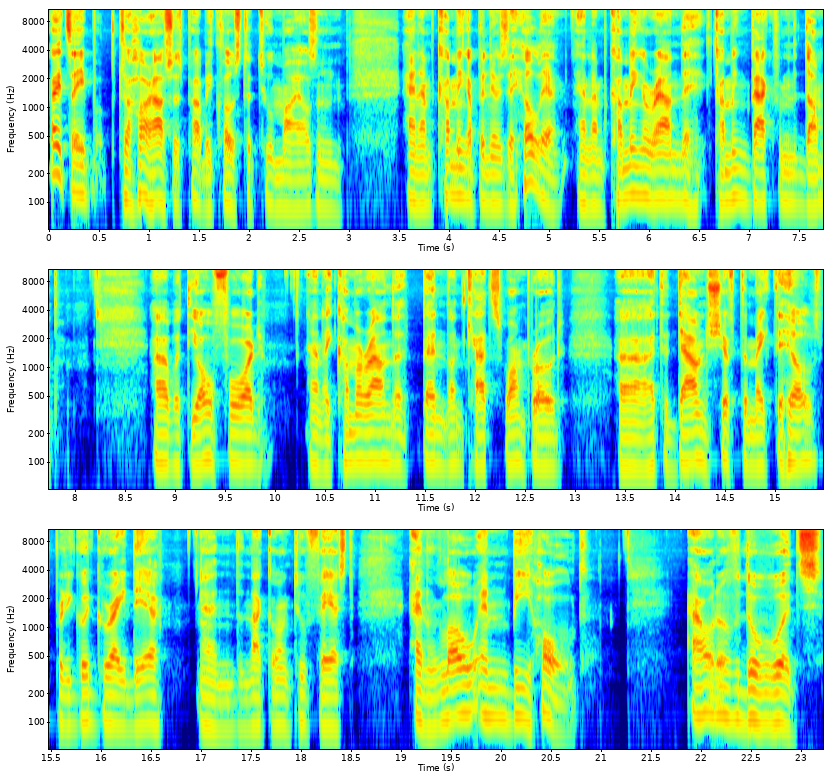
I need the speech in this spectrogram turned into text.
I'd say to her house was probably close to two miles. And and I'm coming up, and there was a hill there, and I'm coming around the, coming back from the dump uh, with the old Ford, and I come around the bend on Cat Swamp Road uh, at the downshift to make the hill. Pretty good grade there, and not going too fast. And lo and behold, out of the woods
